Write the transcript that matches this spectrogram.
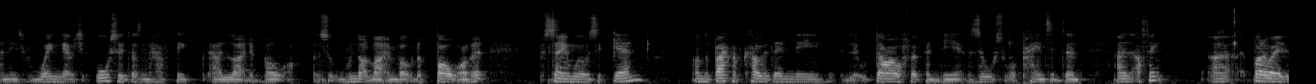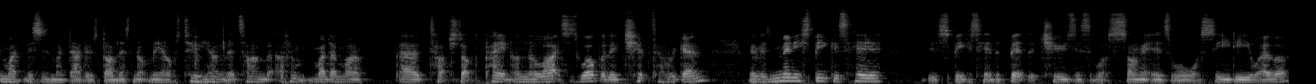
and his wing there, which also doesn't have the uh, lightning bolt, sort of, not lightning bolt, the bolt on it. Same wheels again. On the back I've coloured in the little dial for and the exhaust or painted them. And I think, uh, by the way, my, this is my dad who's done this, not me. I was too young at the time, but my dad might have uh, touched up the paint on the lights as well, but they chipped off again. We have as many speakers here. The speakers here, the bit that chooses what song it is or what CD or whatever.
